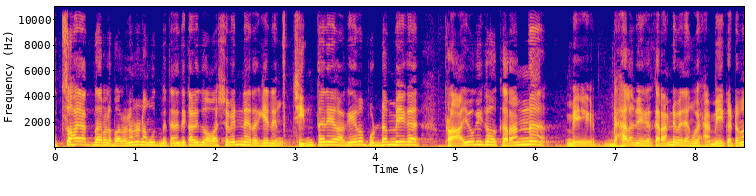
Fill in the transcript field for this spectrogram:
උත්සාහයක් දරල බලන නමුත් මෙතැනති කලින් අවශ්‍ය වෙන්න රගෙන චින්තනය වගේම පොඩ්ඩම් මේක ප්‍රායෝගිකව කරන්න මේ බැහල මේක කරන්න වැදැන්ව හැමේකටම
